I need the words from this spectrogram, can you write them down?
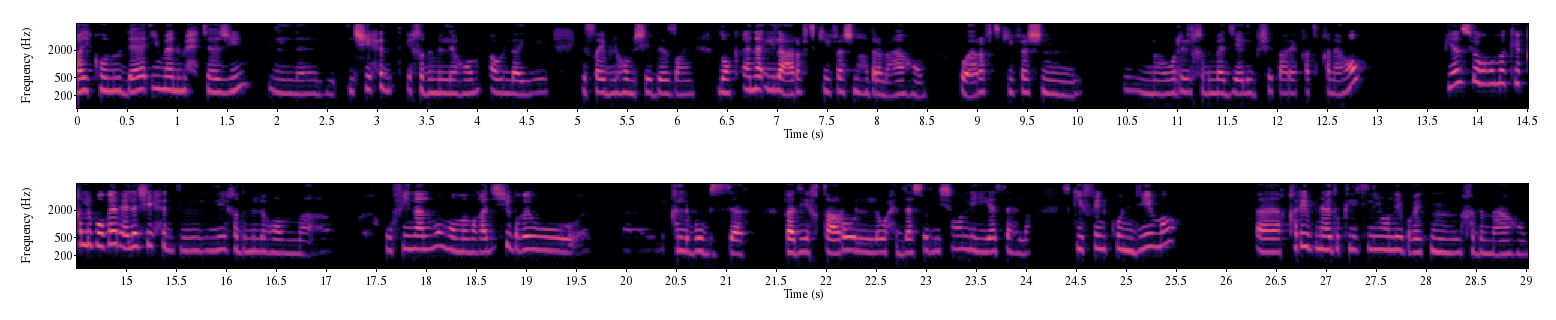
غيكونوا دائما محتاجين لشي حد يخدم لهم أو لا يصايب لهم شي design donc أنا إلا عرفت كيفاش نهضر معاهم وعرفت كيفاش نوري الخدمة ديالي بشي طريقة تقنعهم bien sûr هما كيقلبوا غير على شي حد اللي يخدم لهم. و finalement هما ما غاديش يبغيو يقلبوا بزاف. غادي يختاروا واحد la solution اللي هي سهلة. ce qui fait نكون ديما؟ آه، قريب من هادوك les clients اللي بغيت نخدم معاهم.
